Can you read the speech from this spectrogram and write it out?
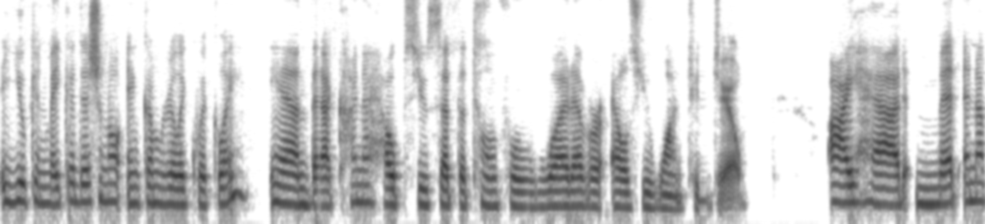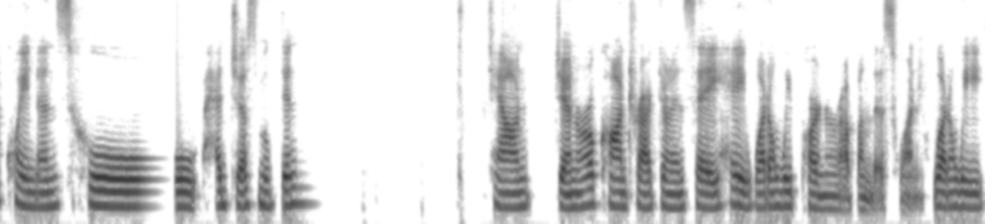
You can make additional income really quickly, and that kind of helps you set the tone for whatever else you want to do. I had met an acquaintance who had just moved in town, general contractor, and say, hey, why don't we partner up on this one? Why don't we,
